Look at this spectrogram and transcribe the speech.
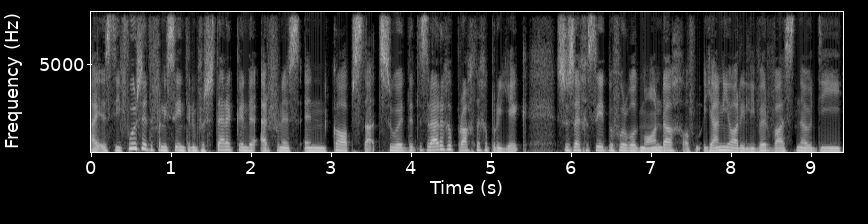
Hy is die voorsitter van die Sentrum vir Sterrekunde Erfenis in Kaapstad. So dit is regtig 'n pragtige projek. Soos hy gesê het byvoorbeeld Maandag of Januarie liewer was nou die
